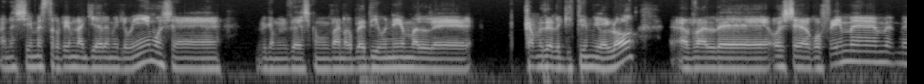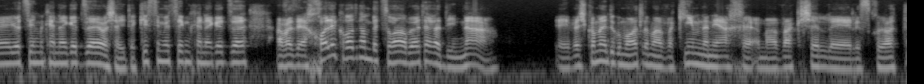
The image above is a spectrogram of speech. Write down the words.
אנשים מסרבים להגיע למילואים, או ש... וגם על זה יש כמובן הרבה דיונים על אה, כמה זה לגיטימי או לא, אבל או שרופאים יוצאים כנגד זה, או שהייטקיסטים יוצאים כנגד זה, אבל זה יכול לקרות גם בצורה הרבה יותר עדינה. ויש כל מיני דוגמאות למאבקים, נניח המאבק של לזכויות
